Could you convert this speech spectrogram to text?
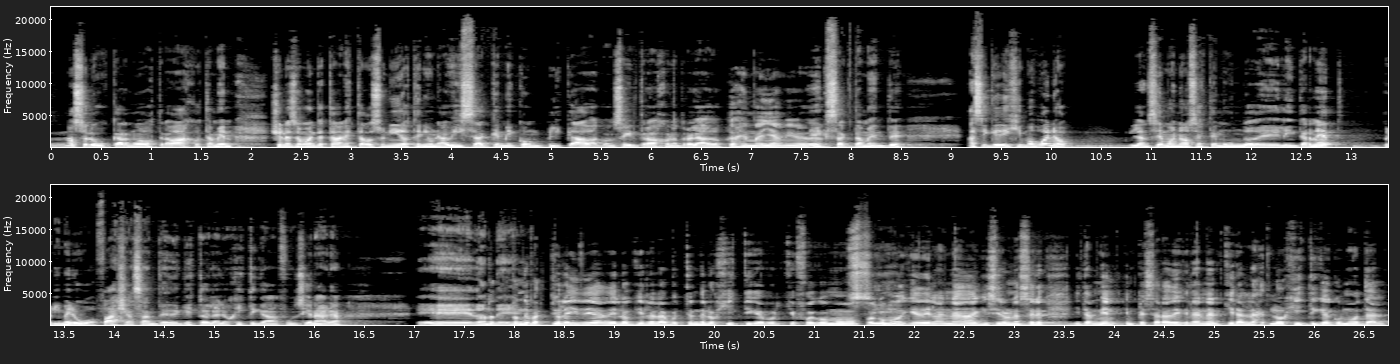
no solo buscar nuevos trabajos, también yo en ese momento estaba en Estados Unidos, tenía una visa que me complicaba conseguir trabajo en otro lado. Estás en Miami, ¿verdad? Exactamente. Así que dijimos, bueno, lancémonos a este mundo del Internet. Primero hubo fallas antes de que esto de la logística funcionara. eh, donde, ¿Dónde partió la idea de lo que era la cuestión de logística? Porque fue como, fue como que de la nada quisieron hacer y también empezar a desgranar qué era la logística como tal.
